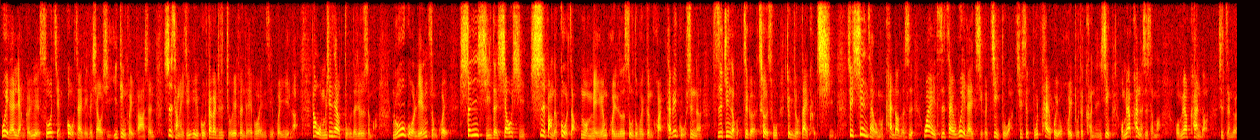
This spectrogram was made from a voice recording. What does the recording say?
未来两个月缩减购债的一个消息一定会发生，市场已经预估大概就是九月份的 FOMC 会议了。那我们现在要赌的就是什么？如果联总会升息的消息释放的过早，那么美元回流的速度会更快。台北股市呢，资金的这个撤出就有待可期。所以现在我们看到的是外资在未来几个季度啊，其实不太会有回补的可能性。我们要看的是什么？我们要看到是整个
